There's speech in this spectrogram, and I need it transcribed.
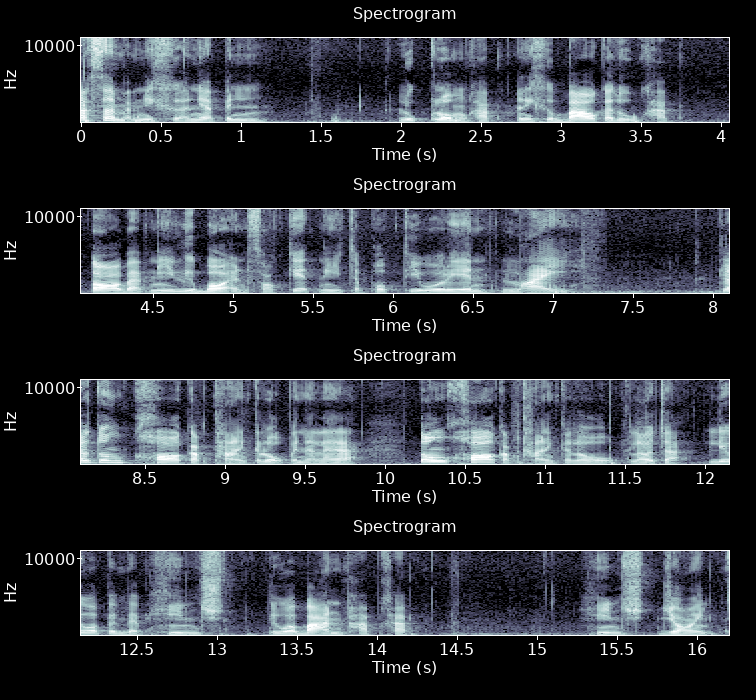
ลักษณะแบบนี้คืออันเนี้ยเป็นลูกกลมครับ อันนี้คือเบ้ากระดูกครับ ต่อแบบนี้หรือบอลแอนด์ซ็อกเก็ตนี้จะพบที่บริเวณไหล่แล้วตรงคอกับฐานกระโหลกเป็นอะไรล่ะ ตรงคอกับฐานกระโหลก เราจะเรียกว่าเป็นแบบ hinge หรือว่าบานพับครับ hinge joint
